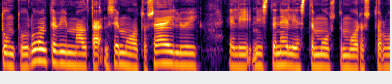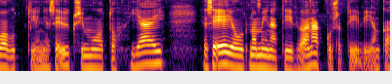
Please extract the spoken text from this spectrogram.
tuntui luontevimmalta, niin se muoto säilyi. Eli niistä neljästä muusta muodosta luovuttiin ja se yksi muoto jäi. Ja se ei ollut nominatiivi, vaan akkusatiivi, jonka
